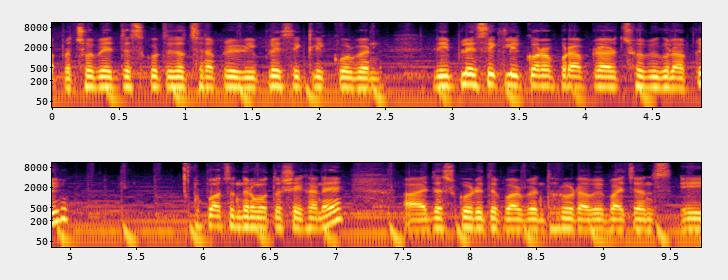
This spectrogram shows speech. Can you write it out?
আপনার ছবি অ্যাডজাস্ট করতে যাচ্ছেন আপনি রিপ্লেসে ক্লিক করবেন। রিপ্লেসে ক্লিক করার পর আপনার ছবিগুলো আপনি পছন্দের মতো সেখানে অ্যাডজাস্ট করে দিতে পারবেন। ধরুন আমি বাই চান্স এই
